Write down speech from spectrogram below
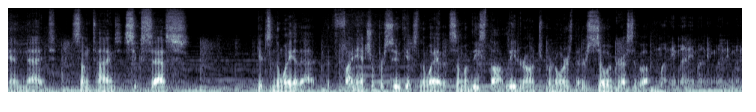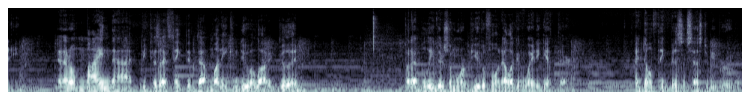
And that sometimes success gets in the way of that. The financial pursuit gets in the way of it. Some of these thought leader entrepreneurs that are so aggressive about money, money, money, money, money. And I don't mind that because I think that that money can do a lot of good. But I believe there's a more beautiful and elegant way to get there. I don't think business has to be brutal.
